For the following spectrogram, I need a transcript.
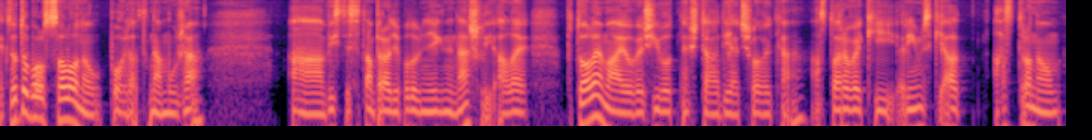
Tak toto bol Solonov pohľad na muža a vy ste sa tam pravdepodobne niekde našli, ale Ptolemajové životné štádia človeka a staroveký rímsky astronóm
